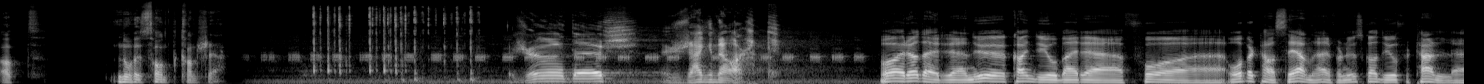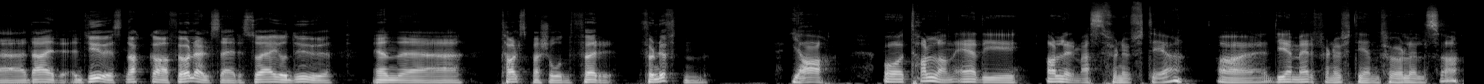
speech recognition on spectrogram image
at noe sånt kan skje? Røders regneark. Og Røder, nå kan du jo bare få eh, overta scenen her, for nå skal du jo fortelle eh, der du snakker følelser, så er jo du en eh, talsperson for fornuften. Ja, og tallene er de aller mest fornuftige. Eh, de er mer fornuftige enn følelser.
